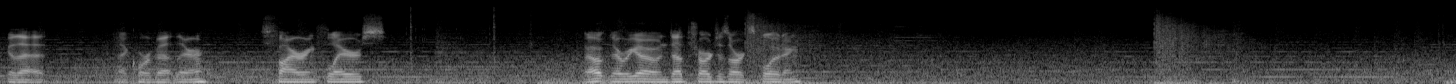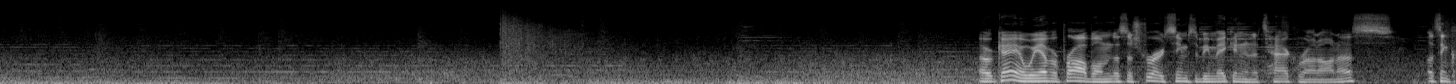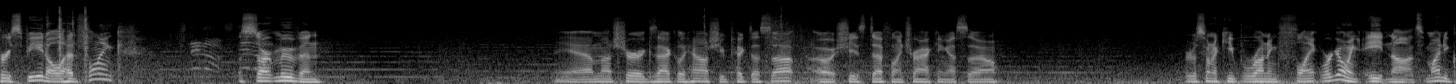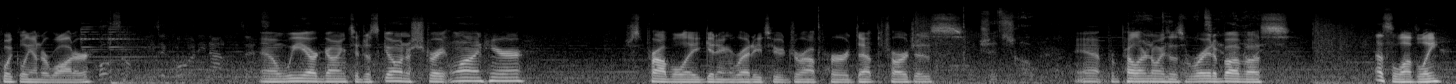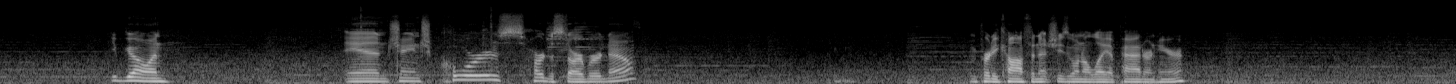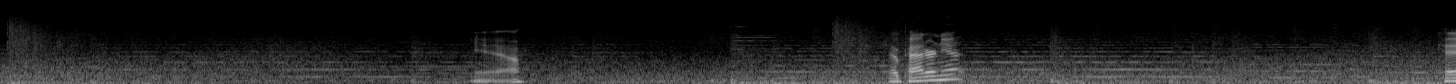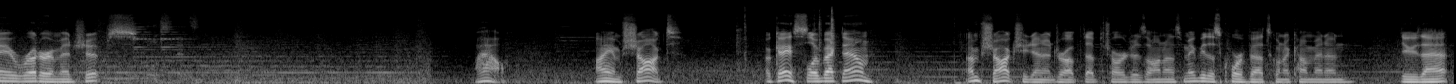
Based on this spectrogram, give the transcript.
Look at that that Corvette there. It's firing flares. Oh, there we go, and depth charges are exploding. Okay, we have a problem. This destroyer seems to be making an attack run on us. Let's increase speed. I'll head flank. Let's start moving. Yeah, I'm not sure exactly how she picked us up. Oh, she's definitely tracking us though. We're just gonna keep running flank. We're going eight knots, mighty quickly underwater. And we are going to just go in a straight line here. She's probably getting ready to drop her depth charges. Yeah, propeller noises right above us. That's lovely. Keep going. And change course. Hard to starboard now. I'm pretty confident she's going to lay a pattern here. Yeah. No pattern yet? Okay, rudder amidships. Wow. I am shocked. Okay, slow back down. I'm shocked she didn't drop depth charges on us. Maybe this Corvette's going to come in and do that.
